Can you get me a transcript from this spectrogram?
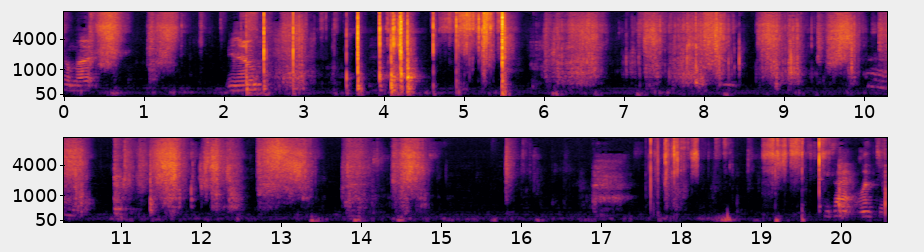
so much. You know. At left his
